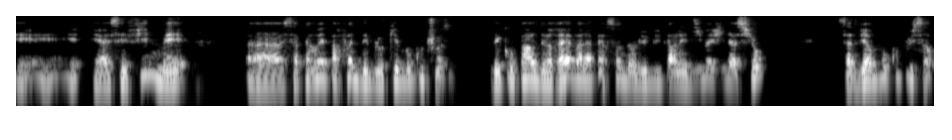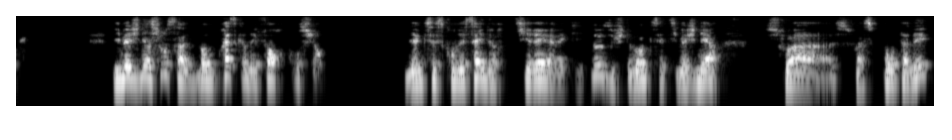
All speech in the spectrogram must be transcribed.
est assez fine, mais euh, ça permet parfois de débloquer beaucoup de choses. Dès qu'on parle de rêve à la personne, au lieu de lui parler d'imagination, ça devient beaucoup plus simple. L'imagination, ça demande presque un effort conscient. Bien que c'est ce qu'on essaye de retirer avec l'hypnose, justement, que cet imaginaire soit, soit spontané,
